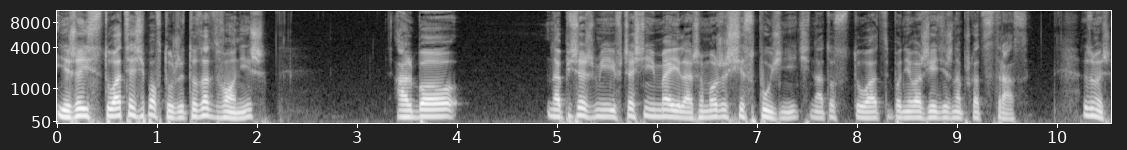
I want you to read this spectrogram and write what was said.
jeżeli sytuacja się powtórzy, to zadzwonisz albo napiszesz mi wcześniej maila, że możesz się spóźnić na to sytuację, ponieważ jedziesz na przykład z trasy. Rozumiesz?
